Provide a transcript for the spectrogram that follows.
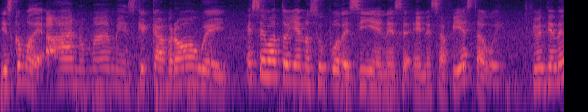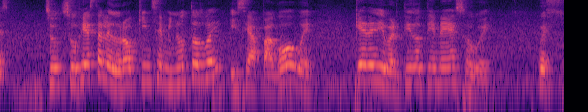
Y es como de, ah, no mames, qué cabrón, güey. Ese vato ya no supo de sí en, ese, en esa fiesta, güey. ¿Sí me entiendes? Su, su fiesta le duró 15 minutos, güey, y se apagó, güey. ¿Qué de divertido tiene eso, güey? Pues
